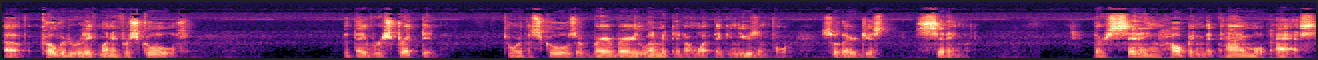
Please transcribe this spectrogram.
of COVID relief money for schools that they've restricted to where the schools are very, very limited on what they can use them for. So they're just sitting. They're sitting hoping that time will pass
